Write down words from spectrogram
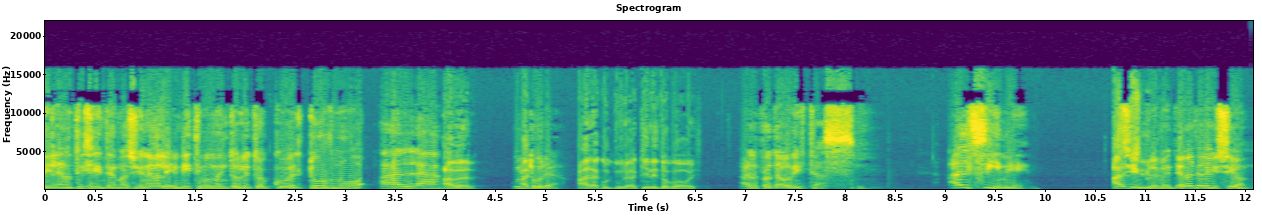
de la noticia internacional. En este momento le tocó el turno a la A ver. Cultura. A, a la cultura. ¿A quién le tocó hoy? a los protagonistas. Al cine. Al Simplemente a la televisión.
